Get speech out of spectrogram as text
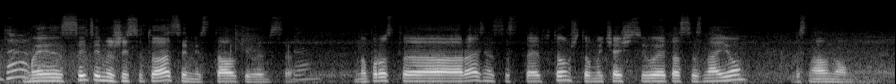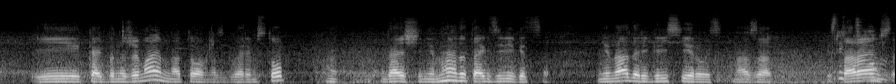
Да, Мы да, с этими же ситуациями сталкиваемся. да. Но просто разница состоит в том, что мы чаще всего это осознаем в основном. И как бы нажимаем на тормоз, говорим стоп, дальше не надо так двигаться, не надо регрессировать назад. И Причем- стараемся,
